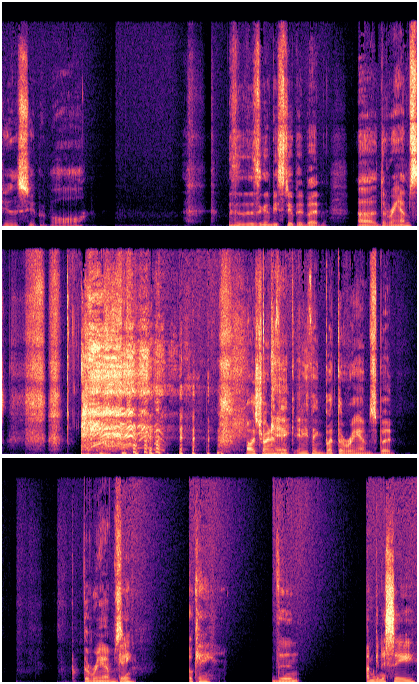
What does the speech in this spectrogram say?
To the Super Bowl. this is, going to be stupid, but uh, the Rams. I was trying Okay. to think anything but the Rams, but the Rams. Okay. Okay. Then I'm gonna say,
